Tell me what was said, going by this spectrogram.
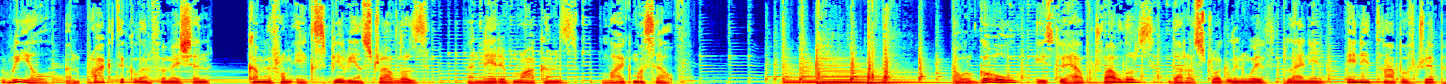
Real and practical information coming from experienced travelers and native Moroccans like myself. Goal is to help travelers that are struggling with planning any type of trip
